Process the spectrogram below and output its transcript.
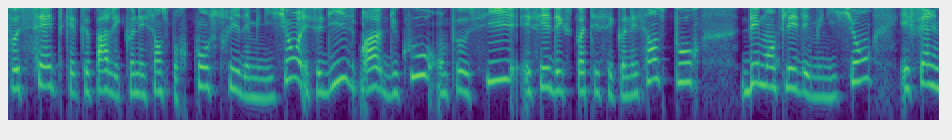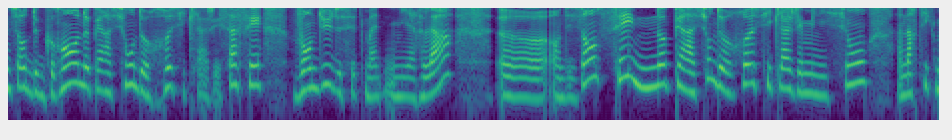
possèdent quelque part les connaissances pour construire des munitions et se disent, bah, du coup, on peut aussi essayer d'exploiter ces connaissances pour démanteler des munitions et faire une sorte de grande opération de recyclage. Et ça, c'est vendu de cette manière-là, euh, en disant, c'est une opération de recyclage des munitions. Un article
